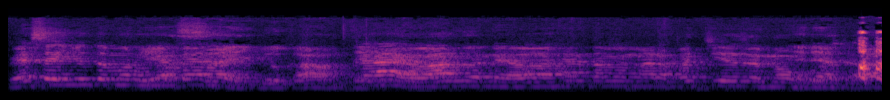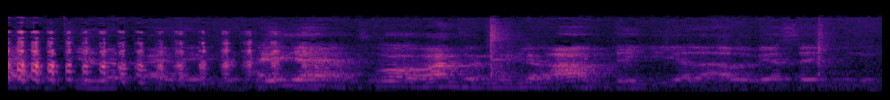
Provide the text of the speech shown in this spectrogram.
વેસાઈ ગયું તમારું મકાન વ્યવસાય ગયો, કામ કાય વાંધો ને હવે હે તમે મારા 25000 નો એને બોલતા. તારા પચીસ હજાર કાંઈ લઈ લે. થઈ જાય ઓ વાંધો નહીં લ્યો આમ થઈ ગયું, એલા હવે વેસાઈ ગયું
